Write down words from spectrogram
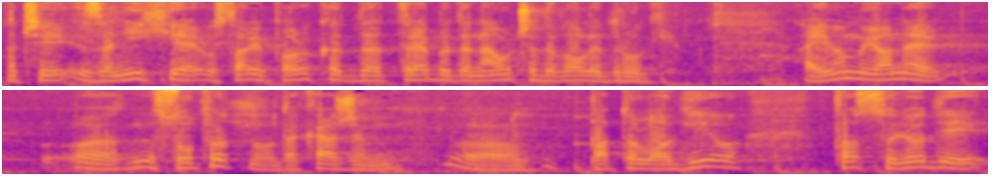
Znači, za njih je u stvari poruka da treba da nauče da vole drugi. A imamo i one suprotnu, da kažem, patologiju, to su ljudi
